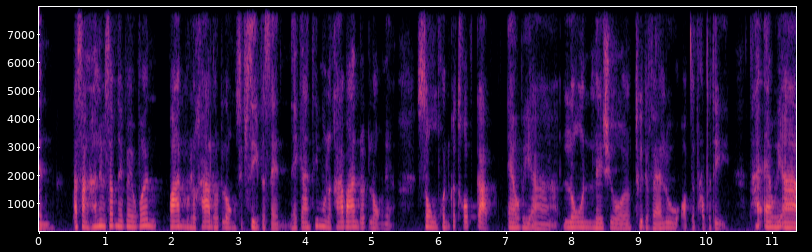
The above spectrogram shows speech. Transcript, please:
20%อสังหาริมทรัพย์ในเมลเบิร์นบ้านมูลค่าลดลง 14%ในการที่มูลค่าบ้านลดลงเนี่ยส่งผลกระทบกับ LVR loan ratio to the value of the property ถ้า LVR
